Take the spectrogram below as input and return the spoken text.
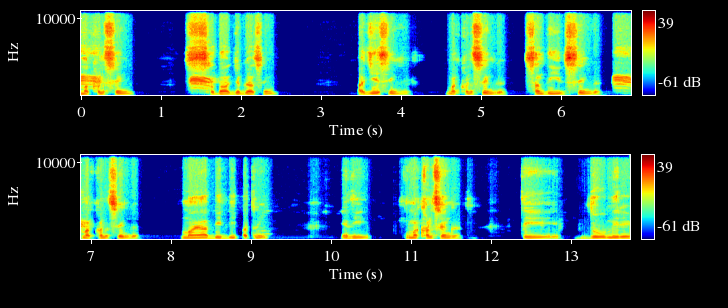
ਮੱਖਣ ਸਿੰਘ ਸਦਾ ਜੱਗਾ ਸਿੰਘ, ਅਜੇ ਸਿੰਘ, ਮੱਖਣ ਸਿੰਘ, ਸੰਦੀਪ ਸਿੰਘ, ਮੱਖਣ ਸਿੰਘ, ਮਾਇਆ ਬੀਬੀ ਪਤਨੀ, ਇਹਦੀ ਮੱਖਣ ਸਿੰਘ ਤੇ ਦੋ ਮੇਰੇ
